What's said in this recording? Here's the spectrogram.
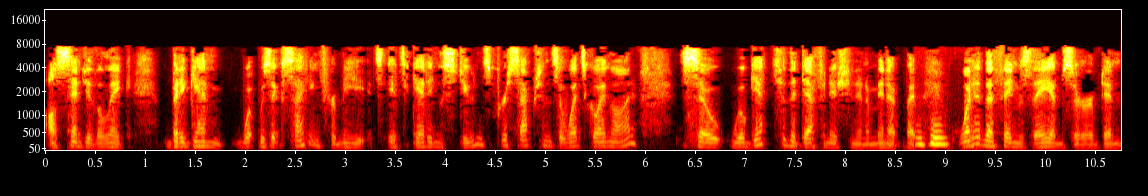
I'll send you the link. But again, what was exciting for me, it's, it's getting students' perceptions of what's going on. So we'll get to the definition in a minute, but mm-hmm. one of the things they observed, and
